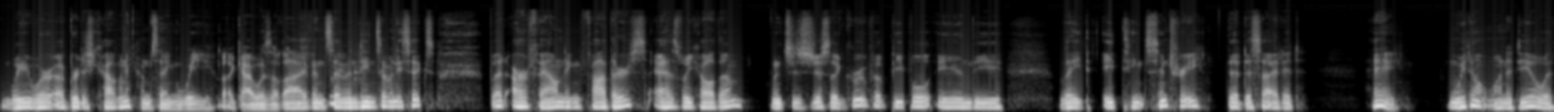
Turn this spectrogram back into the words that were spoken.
we were a British colony. I'm saying we, like I was alive in 1776. But our founding fathers, as we call them, which is just a group of people in the late 18th century that decided, hey, we don't want to deal with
